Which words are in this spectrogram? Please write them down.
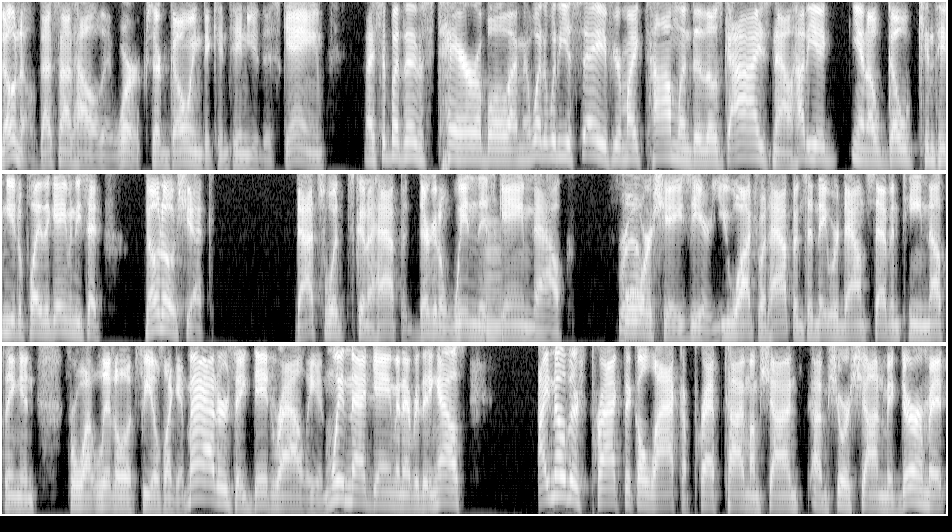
no, no, that's not how it works. They're going to continue this game. And I said, but it was terrible. I mean, what, what do you say if you're Mike Tomlin to those guys now? How do you, you know, go continue to play the game? And he said, no, no, Sheck, that's what's going to happen. They're going to win this mm. game now for really? Shazier. You watch what happens, and they were down 17 nothing. And for what little it feels like it matters, they did rally and win that game and everything else. I know there's practical lack of prep time. I'm Sean, I'm sure Sean McDermott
